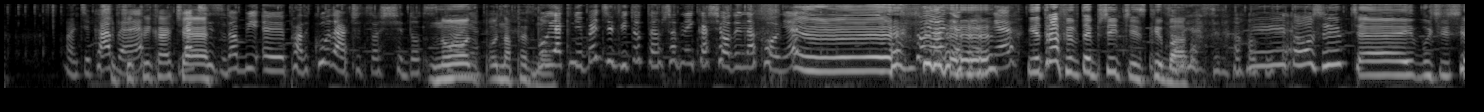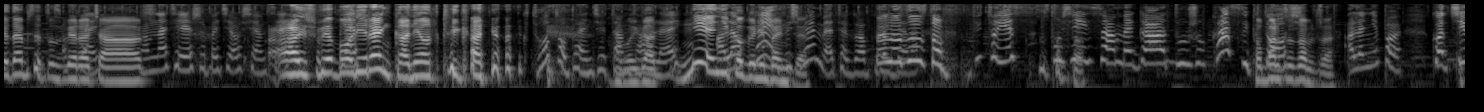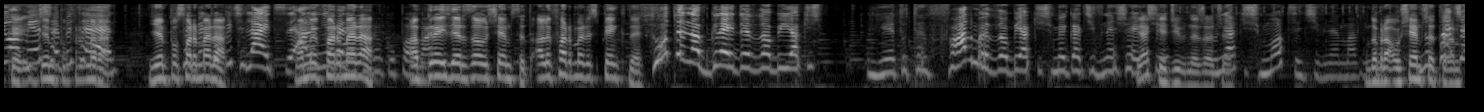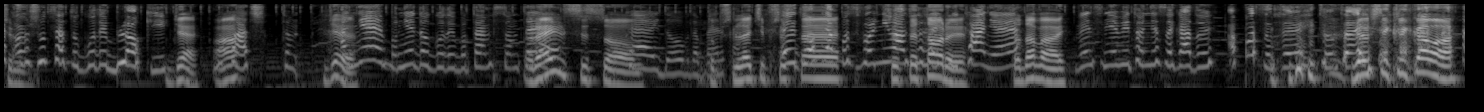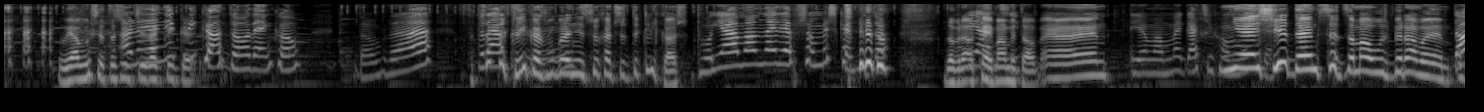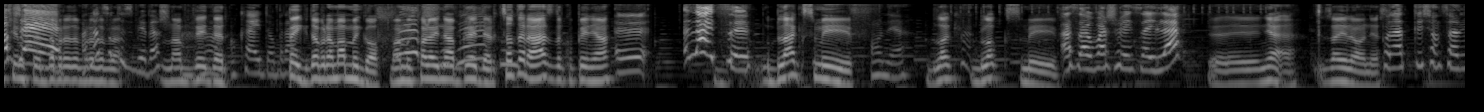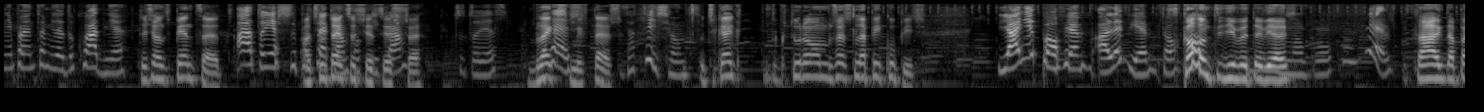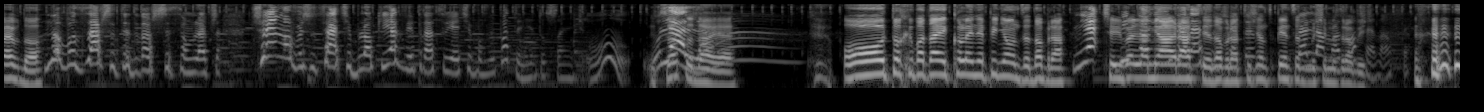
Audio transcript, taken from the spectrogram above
A, Ciekawe, Szybciej jak klikajcie. się zrobi y, parkura, czy coś się dostanie. No, na pewno. Bo jak nie będzie Wito tam żadnej kasiory na koniec, Eee, to ja nie wiem, nie? Nie trafię w ten przycisk chyba. Co ja zrobię? I to szybciej. Musisz 700 uzbierać Okej, aż. Mam nadzieję, że będzie 800. A już mnie boli ręka, nie od klikania. Kto to będzie Oh tam my god. dalej? Nie, Ale nikogo nie okej, będzie. weźmiemy tego upgrade'a. zostaw. Wito jest Zostaw później za mega dużo kasy To ktoś. bardzo dobrze. Ale nie powiem. Kociło Okej, mnie, idziemy żeby po farmera. ten, Idziemy po żeby farmera. kupić lajcy, ale Mamy nie farmera. będę tego kupować. Upgrader za 800, ale farmer jest piękny. Co ten upgrader robi jakiś... Nie, to ten farmer robi jakieś mega dziwne rzeczy. Jakie dziwne On rzeczy. jakieś mocy dziwne ma. Dobra, no 800 patrz teraz jak musimy. on rzuca do góry bloki. Gdzie? No A? patrz, tam... A Gdzie? nie, bo nie do góry, bo tam są te... Railsy są. Okej, dobra, To belka. przyleci przez Ej, te... dobra, pozwolniłam przez te trochę tory. klikanie, To dawaj. więc nie wie, to nie zagaduj. A po co ty mi tutaj? Ja już nie klikała. Ja muszę to Ale szybciej ja nie klikam tą ręką. Dobra. A co ty klikasz? W ogóle nie słychać, że ty klikasz. Bo ja mam najlepszą myszkę, Wito. Dobra, okej, mamy to. Ja mam mega cichą Nie, myszkę. 700, za mało uzbierałem. Dobrze! 800, dobra, dobra, A na dobra. co ty zbierasz? Na upgrader. Aha, Okej, dobra. Pyk, dobra, mamy go. Mamy kolejny upgrader. Co teraz do kupienia? Y, lajcy! Blacksmith. O nie. Black, Blocksmith. A zauważyłeś za ile? Yy, nie, za ile on jest? Ponad tysiąc, ale nie pamiętam ile dokładnie. 1500. A, to jeszcze A poczekam, tutaj coś jest popikam. jeszcze. Co to jest? Blacksmith też. Za tysiąc. Ciekawe, k- którą rzecz lepiej kupić. Ja nie powiem, ale wiem to. Skąd niby ty wiesz? No bo wiem. Tak, na pewno. No bo zawsze te droższe są lepsze. Czemu wyrzucacie bloki? Jak wy pracujecie? Bo wypłaty nie dostaniecie. Uuu. Co to ulala. daje? O, to chyba daje kolejne pieniądze, dobra. Nie, Czyli Bella nie miała rację, się, dobra, to 1500 Bella musimy ma zrobić. zawsze rację.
